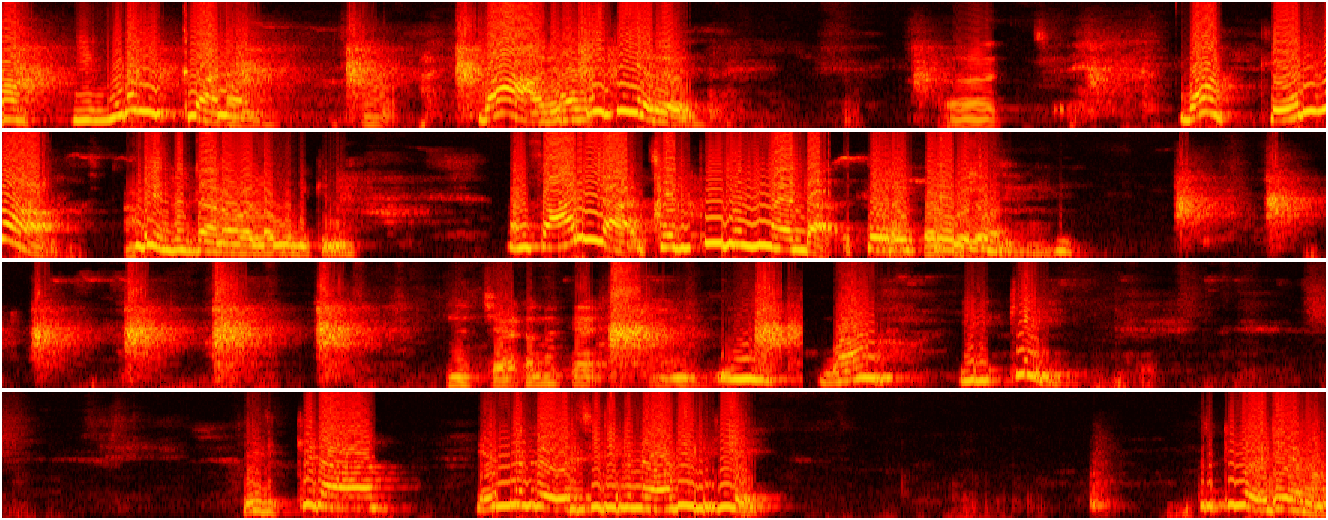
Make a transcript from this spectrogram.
ആ ഇവിടെ നിൽക്കാണോ. വാ അകത്തേക്ക് കയറ്. വാ കേറി വാ. ഇവിടെ ഇരുന്നിട്ടാണോ വെള്ളം കുടിക്കുന്നത് ആ സാറില്ല ചെരുപ്പൂരൊന്നും വേണ്ട. ചേട്ടനൊക്കെ വാ ഇരിക്കേ. ഇരിക്കടാ. എന്നെ പേടിച്ചിരിക്കുന്ന. അവിടെ ഇരിക്കേ. ഇരിക്ക് പേടിയാണോ?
